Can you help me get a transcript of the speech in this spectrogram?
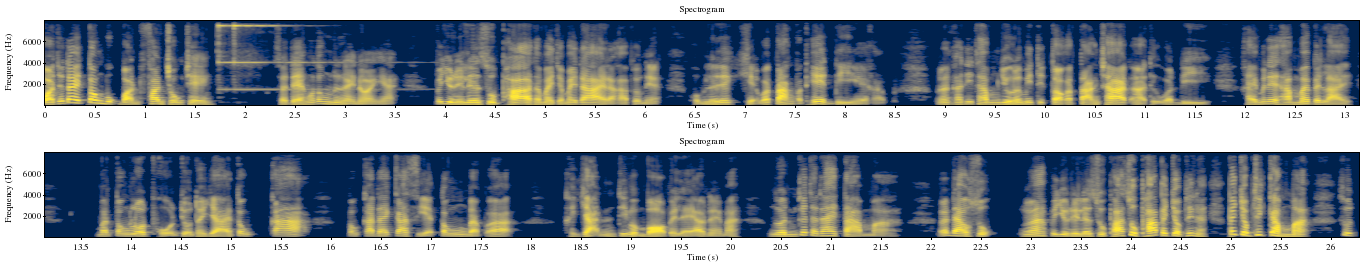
กว่าจะได้ต้องบุกบั่นฟันชงเฉง แสดงว่าต้องเหนื่อยหน่อยไงไปอยู่ในเรือนสุภาทำไมจะไม่ได้ล่ะครับ ตรงเนี้ย ผมเลยเรียกเขียนว่าต่างประเทศดีไงครับเพราะฉะนั้นใครที่ทำอยู่แล้วมีติดต่อกับต่างชาติอ่าถือว่าดี ใครไม่ได้ทำไม่เป็นไร มันต้องโลดโผนโจรทะยานต้องกล้า ต้องกล้าได้กล้าเสียต้องแบบว่า ขยันที่ผมบอกไปแล้วไหนมะเงินก็จะได้ตามมา แล้วดาวศุกร์ นะไปอยู่ในเรือนสุภาสุภาไปจบที่ไหนไปจบที่กรรมะ สุด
